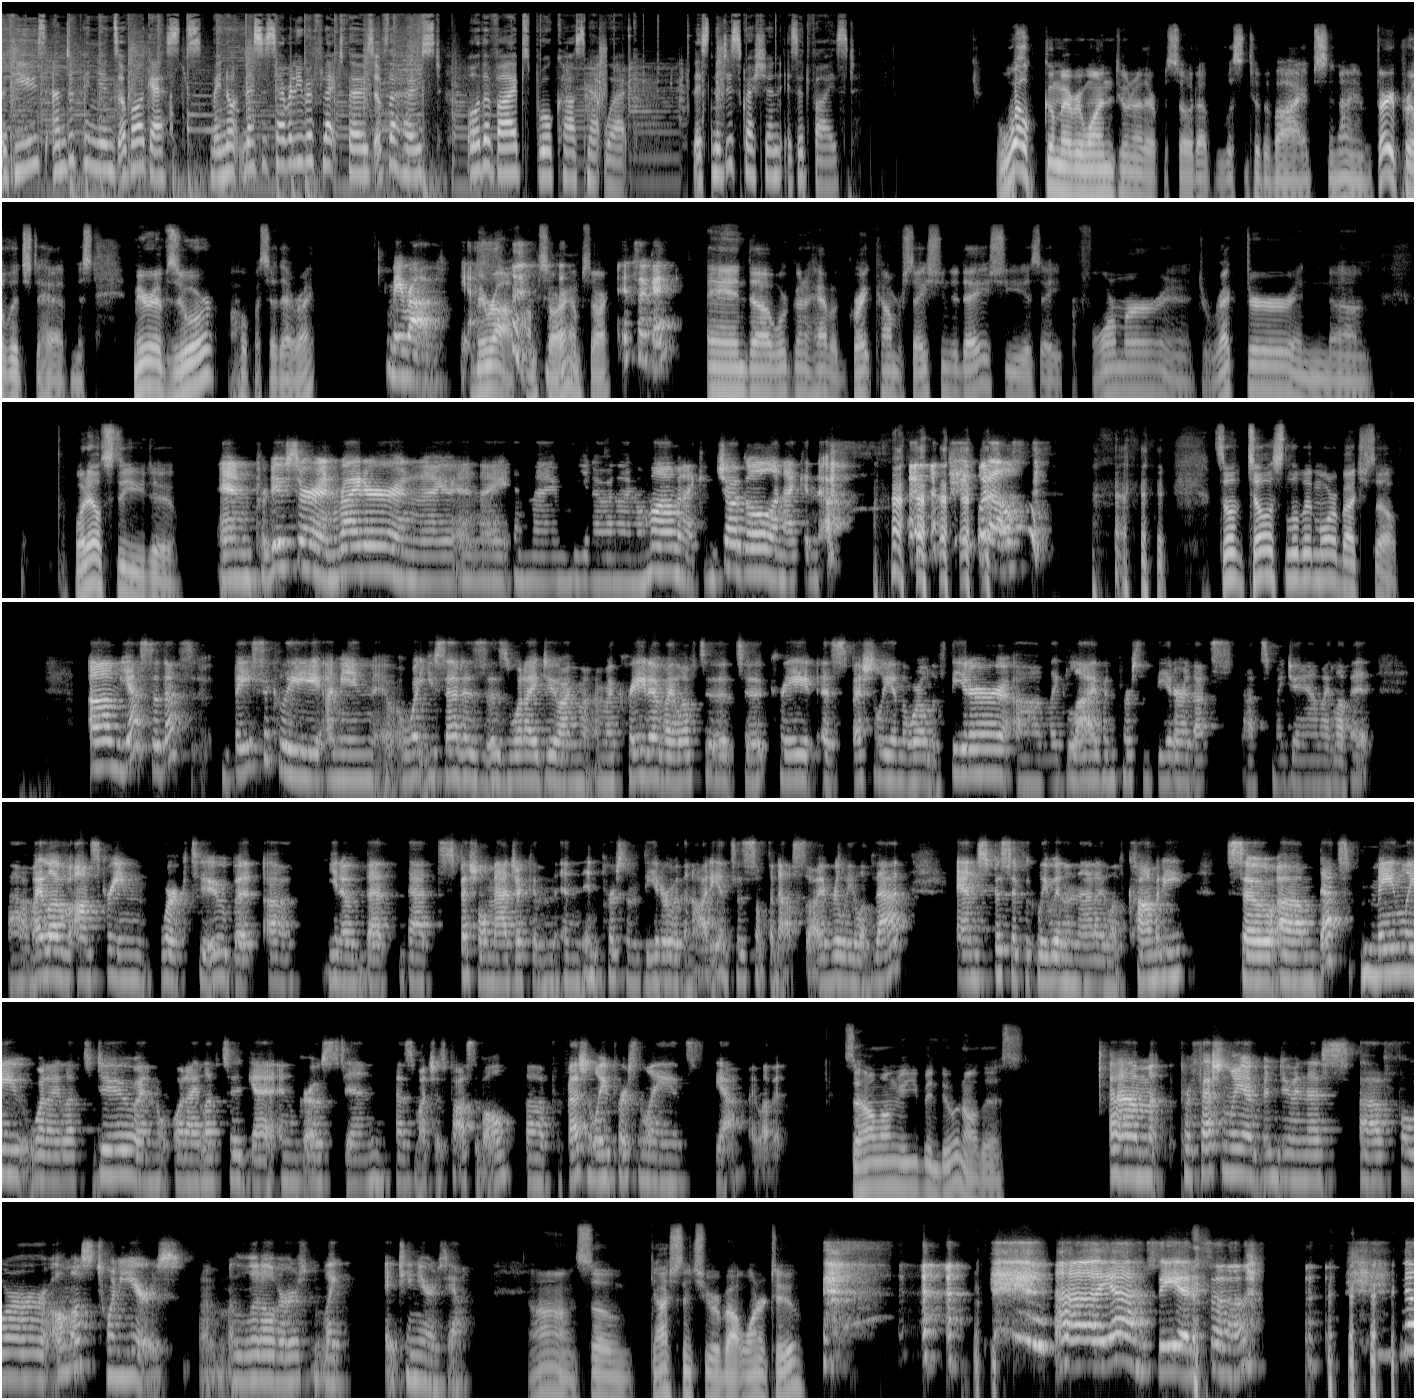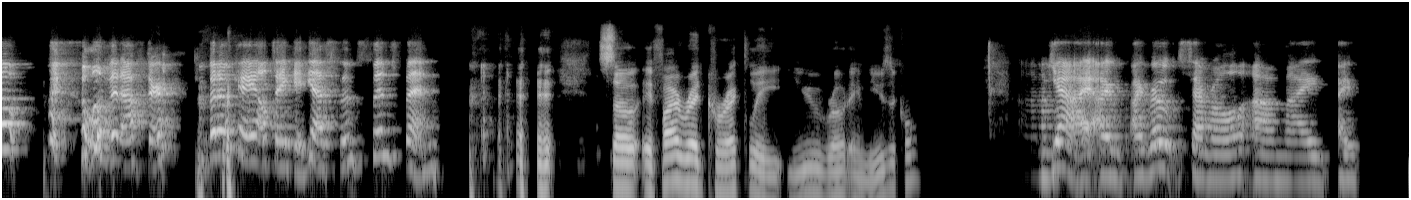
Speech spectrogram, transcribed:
Views and opinions of our guests may not necessarily reflect those of the host or the Vibes Broadcast Network. Listener discretion is advised. Welcome, everyone, to another episode of Listen to the Vibes. And I am very privileged to have Miss Meirav Zur. I hope I said that right. Meirav. Yes. Meirav. I'm sorry. I'm sorry. it's okay. And uh, we're going to have a great conversation today. She is a performer and a director. And um, what else do you do? And producer and writer, and I and I and I'm you know, and I'm a mom, and I can juggle, and I can. what else? so tell us a little bit more about yourself. Um, yeah, so that's basically, I mean, what you said is is what I do. I'm a, I'm a creative. I love to to create, especially in the world of theater, um, like live in person theater. That's that's my jam. I love it. Um, I love on screen work too, but uh, you know that that special magic and, and in person theater with an audience is something else. So I really love that, and specifically within that, I love comedy. So um, that's mainly what I love to do and what I love to get engrossed in as much as possible. Uh, professionally, personally, it's yeah, I love it. So how long have you been doing all this? Um, professionally, I've been doing this uh, for almost 20 years, um, a little over like 18 years. Yeah. Oh, so gosh, since you were about one or two. uh, yeah. See, it's uh, no, a little bit after, but okay, I'll take it. Yes, since since then. so, if I read correctly, you wrote a musical. Um, yeah, I, I, I wrote several. Um, I I've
